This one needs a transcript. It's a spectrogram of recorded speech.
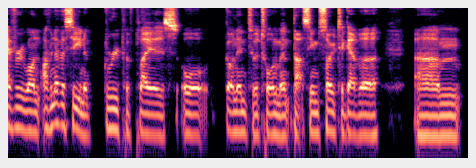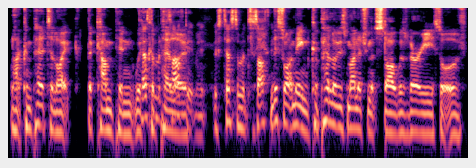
everyone, I've never seen a group of players or gone into a tournament that seems so together. Um, like compared to like the camping with Testament to Capello. Southgate, mate. It's testament to Southgate. This is what I mean. Capello's management style was very sort of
